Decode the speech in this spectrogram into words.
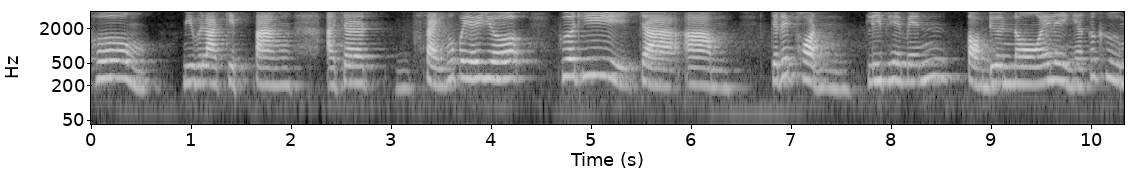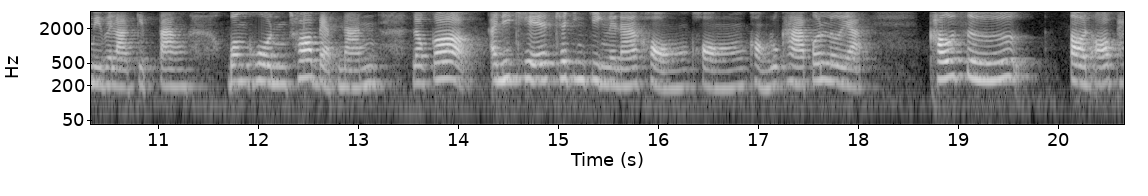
เพิ่ม มีเวลาเก็บตังค์อาจจะใส่เข้าไปเยอะๆ เพื่อที่จะอ่าจะได้ผ่อน repayment ต่อเดือนน้อยอะไรอย่างเงี้ยก็คือมีเวลาเก็บตังค์ บางคนชอบแบบนั้น แล้วก็อันนี้เคสแค่จริง ๆ เลยนะของของของลูกค้าเปิ้ลเลยอะ่ะเขาซื้อตอนออฟแพ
